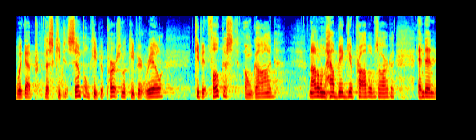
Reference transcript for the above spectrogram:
We got, let's keep it simple, keep it personal, keep it real, keep it focused on God, not on how big your problems are. And then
